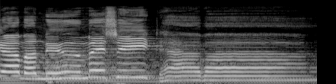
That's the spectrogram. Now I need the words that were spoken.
ငါမနူမရှိတာပါ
